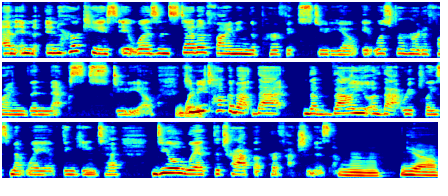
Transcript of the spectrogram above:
and in, in her case it was instead of finding the perfect studio it was for her to find the next studio right. can you talk about that the value of that replacement way of thinking to deal with the trap of perfectionism. Mm, yeah.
